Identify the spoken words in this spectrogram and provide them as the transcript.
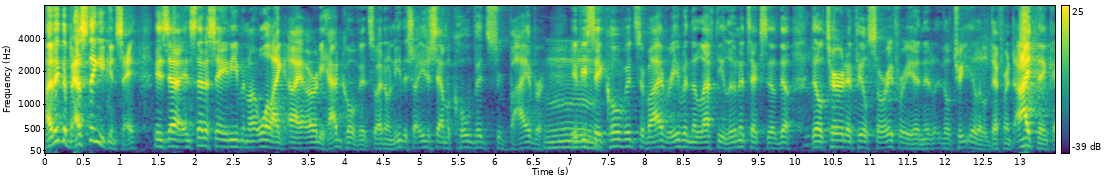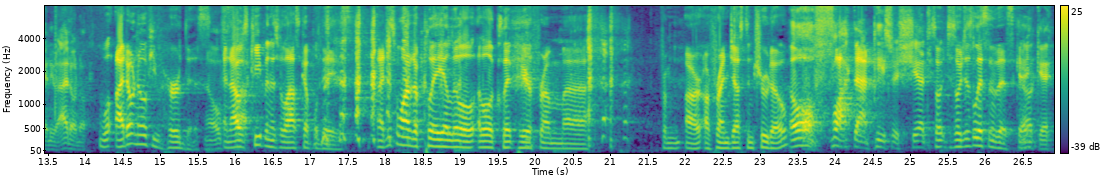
I think the best thing you can say is uh, instead of saying even, uh, well, I, I already had COVID, so I don't need the shot, you just say, I'm a COVID survivor. If Mm. you say COVID survivor, even the lefty lunatics, they'll, they'll, they'll turn and feel sorry for you and they'll, they'll treat you a little different. I think, anyway. I don't know. Well, I don't know if you've heard this, No, and I was keeping this for the last couple of days. and I just wanted to play a little a little clip here from uh, from our, our friend Justin Trudeau. Oh, fuck that piece of shit. So so just listen to this, okay? Okay.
